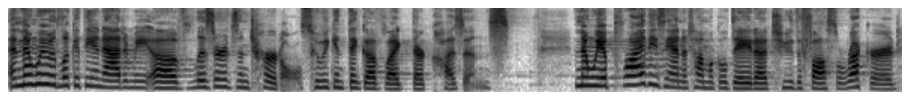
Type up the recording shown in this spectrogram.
And then we would look at the anatomy of lizards and turtles, who we can think of like their cousins. And then we apply these anatomical data to the fossil record,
